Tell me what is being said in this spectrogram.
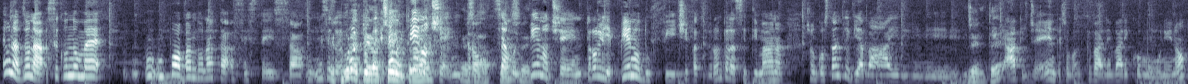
è una zona, secondo me, un, po' abbandonata a se stessa. Nel senso, Eppure è molto bella. Siamo in centro, pieno eh? centro, Esatto, siamo sì. in pieno centro, lì è pieno d'uffici, infatti durante la settimana c'è un costante via vai di, di, di- di- Gente. di teatri, gente, insomma, che va nei vari comuni, no?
